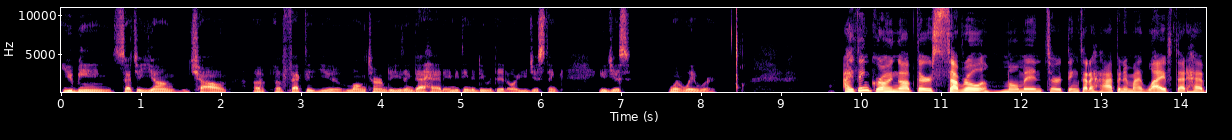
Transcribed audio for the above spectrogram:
you being such a young child, uh, affected you long term? Do you think that had anything to do with it, or you just think you just went wayward? I think growing up, there's several moments or things that have happened in my life that have,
